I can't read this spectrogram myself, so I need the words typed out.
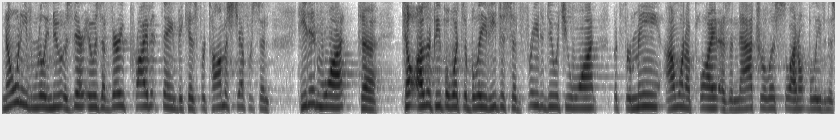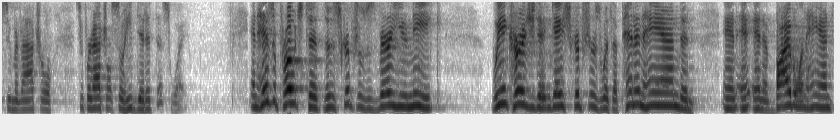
No one even really knew it was there. It was a very private thing because for Thomas Jefferson, he didn't want to tell other people what to believe. He just said, free to do what you want. But for me, I want to apply it as a naturalist, so I don't believe in the supernatural. Supernatural, so he did it this way. And his approach to, to the scriptures was very unique. We encourage you to engage scriptures with a pen in hand and and, and, and a Bible in hand.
